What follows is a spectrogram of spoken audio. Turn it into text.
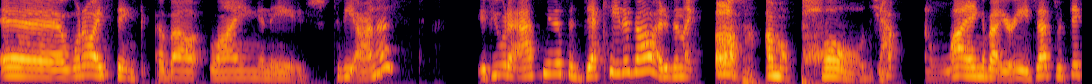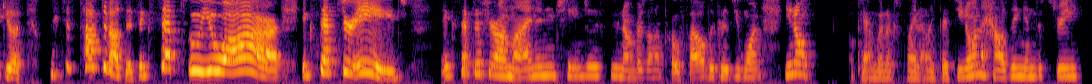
Uh, what do I think about lying and age? To be honest, if you would have asked me this a decade ago, I'd have been like, ugh, I'm appalled. Yeah, lying about your age. That's ridiculous. We just talked about this. Accept who you are. Accept your age. Except if you're online and you change a few numbers on a profile because you want, you know, okay, I'm going to explain it like this. You know, in the housing industry,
